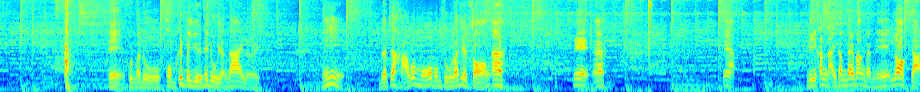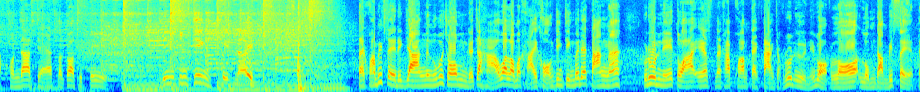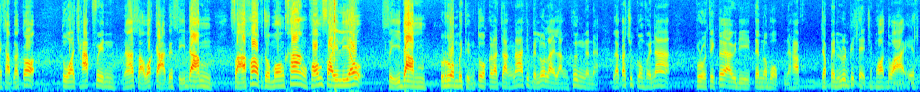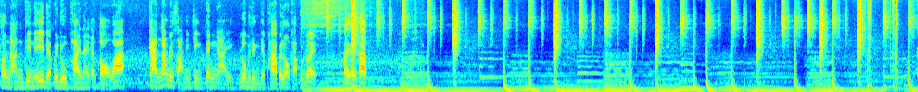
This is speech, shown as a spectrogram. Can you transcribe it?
นี่คุณมาดูผมขึ้นไปยืนให้ดูยังได้เลย นี่ เดี๋ยวจะหาว่าโม้ผมสูง172อะนี่อะเนี่ย มีคันไหนทำได้บ้างแบบนี้ นอกจาก Honda Jazz แล้วก็ City ดีจริง ๆ ปิดเลย แต่ความพิเศษอีกอย่างหนึ่งคุณผู้ชม เดี๋ยวจะหาว่าเรามาขายของจริง ๆ ไม่ได้ตังค์นะ รุ่นนี้ตัว RS นะครับ ความแตกต่างจากรุ่นอื่นนี่บอกล้อลมดำพิเศษนะครับ แล้วก็ตัวชาร์กฟินนะเสาอากาศเป็นสีดำฝาครอบกระจกมองข้าง พร้อมไฟเลี้ยว สีดำรวมไปถึงตัวกระจังหน้าที่เป็นลวดลายลังพึ่งนั่นนะแล้วก็ชุดโคมไฟหน้าโปรเจคเตอร์ LED เต็มระบบนะครับ จะเป็นรุ่นพิเศษเฉพาะตัว RS เท่านั้น ทีนี้เดี๋ยวไปดูภายในกันต่อว่าการนั่งโดยสารจริงๆ เป็นไง รวมไปถึงเดี๋ยวพาไปลองขับกันด้วย ไปกันครับ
